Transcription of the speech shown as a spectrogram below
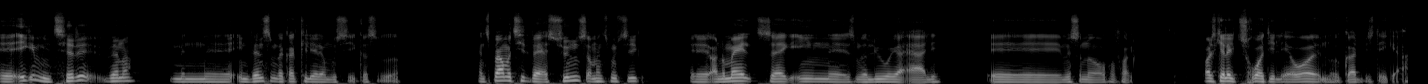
Øh, ikke mine tætte venner, men øh, en ven, som der godt kan lide at lave musik og så videre. Han spørger mig tit, hvad jeg synes om hans musik. Øh, og normalt så er jeg ikke en, øh, som der lyver, jeg er ærlig øh, med sådan noget over for folk. Folk skal heller ikke tro, at de laver noget godt, hvis det ikke er.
